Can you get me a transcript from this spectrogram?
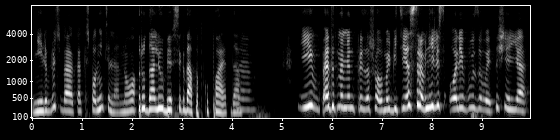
не люблю тебя как исполнителя, но... Трудолюбие всегда подкупает, да. да. И этот момент произошел. Мы BTS сравнили с Олей Бузовой. Точнее, я.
